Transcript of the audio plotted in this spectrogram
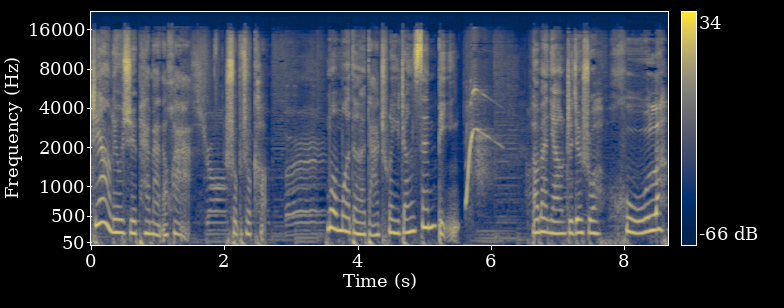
这样溜须拍马的话说不出口，默默地打出了一张三饼。老板娘直接说：“糊了。”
